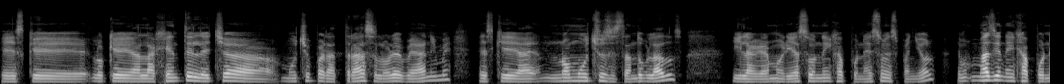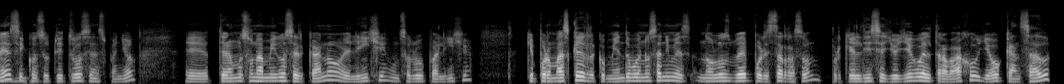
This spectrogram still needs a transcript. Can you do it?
es que lo que a la gente le echa mucho para atrás a la hora de ver anime es que ah, no muchos están doblados. y la gran mayoría son en japonés o en español, más bien en japonés y con subtítulos en español. Eh, tenemos un amigo cercano, el Inge, un saludo para el Inge, que por más que le recomiendo buenos animes, no los ve por esta razón, porque él dice, yo llego del trabajo, llego cansado,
